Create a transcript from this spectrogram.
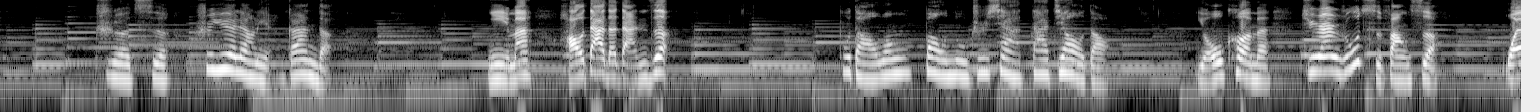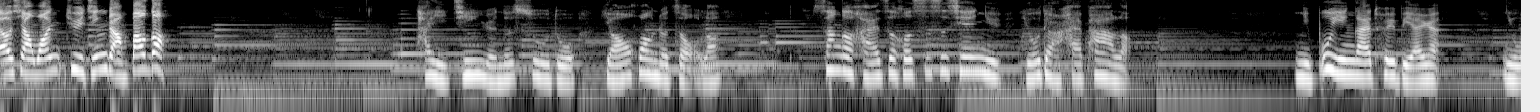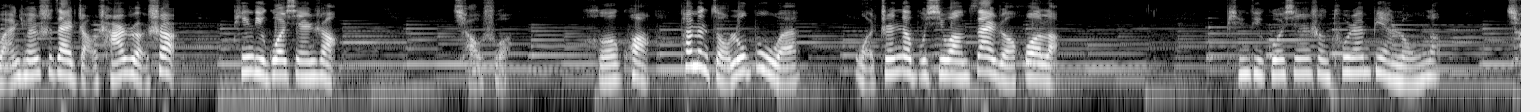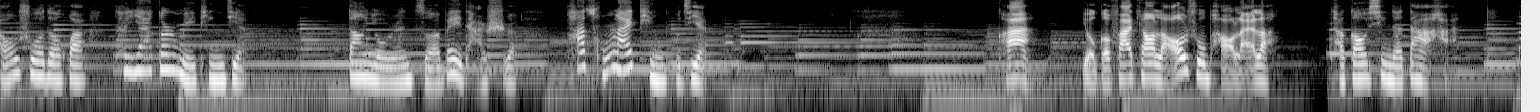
这次是月亮脸干的。你们好大的胆子！不倒翁暴怒之下大叫道：“游客们居然如此放肆！我要向玩具警长报告！”他以惊人的速度摇晃着走了。三个孩子和思思仙女有点害怕了。你不应该推别人，你完全是在找茬惹事儿，平底锅先生。乔说：“何况他们走路不稳，我真的不希望再惹祸了。”平底锅先生突然变聋了，乔说的话他压根儿没听见。当有人责备他时，他从来听不见。看。有个发条老鼠跑来了，他高兴地大喊：“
